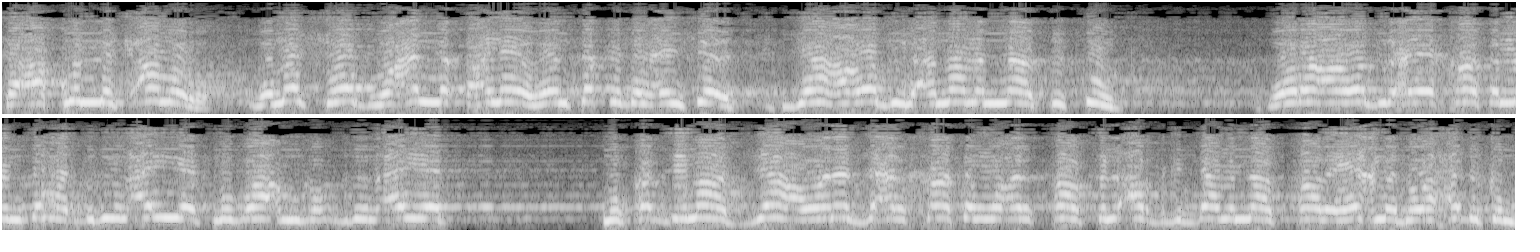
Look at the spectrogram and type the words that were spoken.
فأقول لك أمر ومشهد وعلق عليه وانتقد إن شئت جاء رجل أمام الناس في السوق. ورأى رجل عليه خاتم من ذهب بدون أي مبا... بدون أي مقدمات. جاء ونزع الخاتم وألقاه في الأرض قدام الناس. قال يعمد أحدكم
